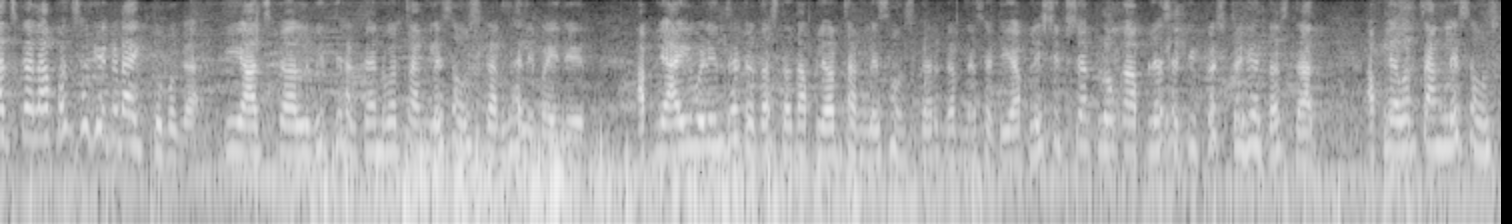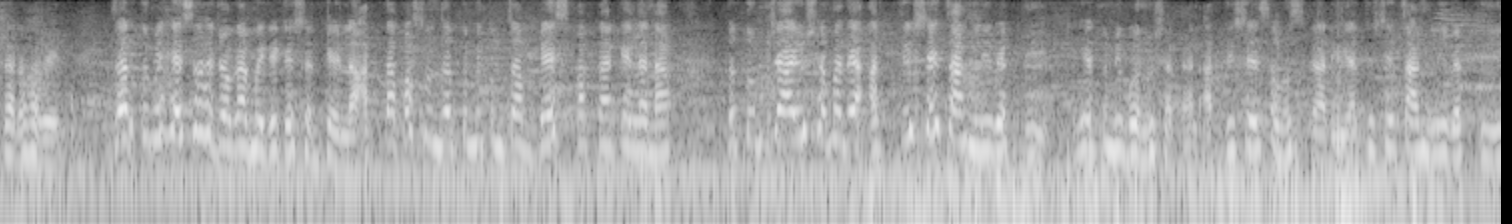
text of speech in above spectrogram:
आजकाल आपण सगळीकडे ऐकतो बघा की आजकाल विद्यार्थ्यांवर चांगले संस्कार झाले पाहिजेत. आपले आई वडील झटत असतात आपल्यावर चांगले संस्कार करण्यासाठी. आपले शिक्षक लोक आपल्यासाठी कष्ट घेत असतात आपल्यावर चांगले संस्कार हवे. जर तुम्ही हे सहजोगा मेडिटेशन केलं आत्तापासून जर तुम्ही तुमचा बेस पक्का केला ना तर तुमच्या आयुष्यामध्ये अतिशय चांगली व्यक्ती हे तुम्ही बनू शकाल. अतिशय संस्कारी अतिशय चांगली व्यक्ती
